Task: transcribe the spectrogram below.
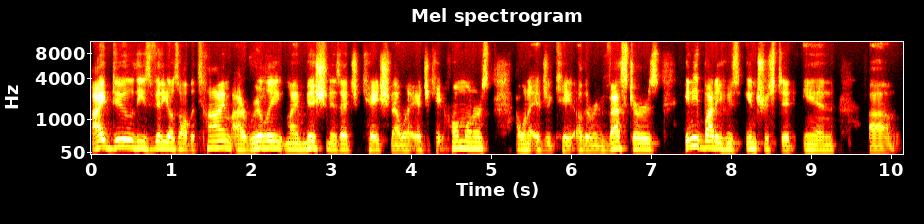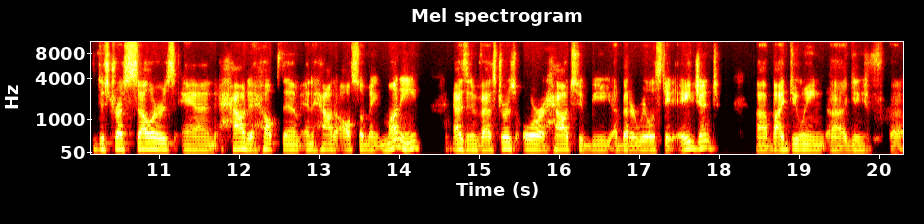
I do these videos all the time. I really, my mission is education. I want to educate homeowners. I want to educate other investors, anybody who's interested in um, distressed sellers and how to help them and how to also make money as investors or how to be a better real estate agent uh, by doing uh, getting uh,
